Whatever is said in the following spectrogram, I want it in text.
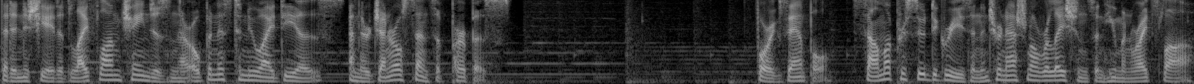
that initiated lifelong changes in their openness to new ideas and their general sense of purpose. For example, Salma pursued degrees in international relations and human rights law,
